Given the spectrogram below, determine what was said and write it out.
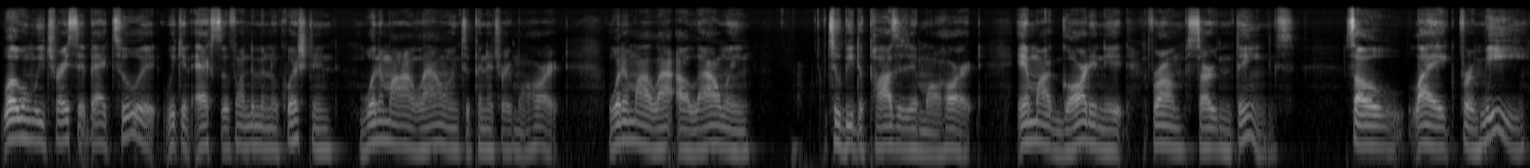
Well, when we trace it back to it, we can ask the fundamental question what am I allowing to penetrate my heart? What am I allow- allowing to be deposited in my heart? Am I guarding it from certain things? So, like for me,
